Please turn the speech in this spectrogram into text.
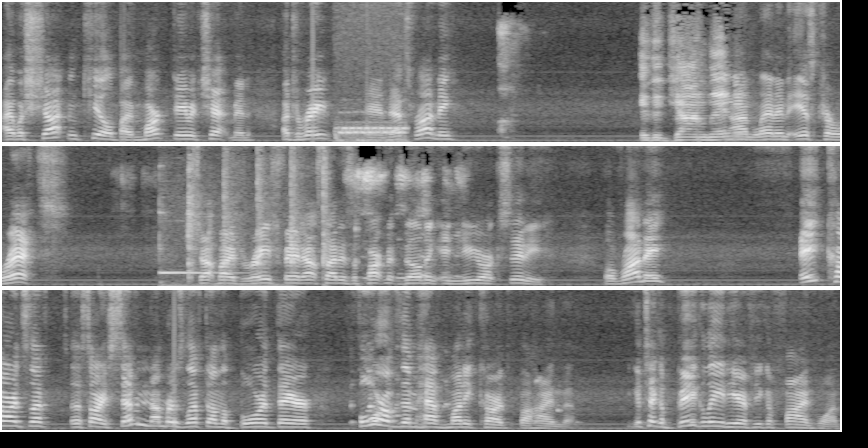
I was shot and killed by Mark David Chapman, a deranged, and that's Rodney. Is it John Lennon? John Lennon is correct. Shot by a deranged fan outside his apartment building in New York City. Well, Rodney, eight cards left. Uh, sorry, seven numbers left on the board there. Four of them have money cards behind them. You can take a big lead here if you can find one.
